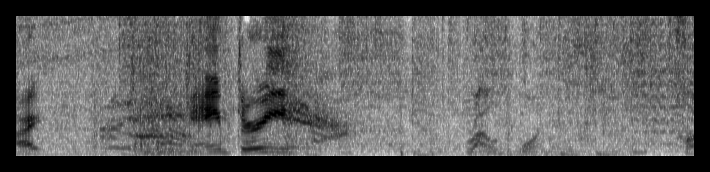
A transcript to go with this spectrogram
All right. Game three. Round one. Fight.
